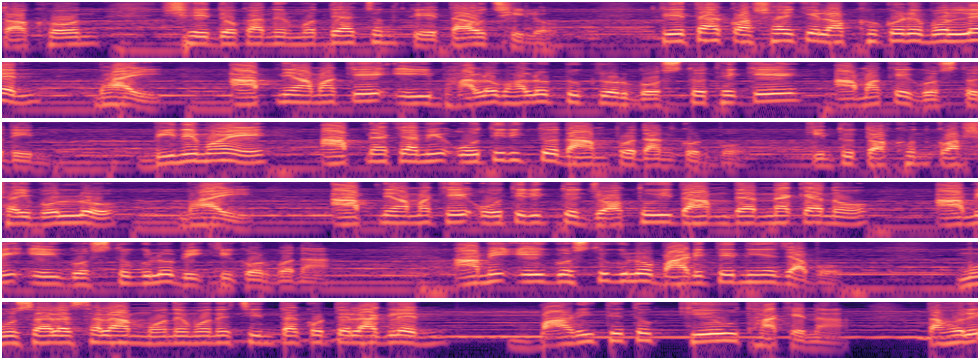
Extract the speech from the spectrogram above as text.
তখন সেই দোকানের মধ্যে একজন ক্রেতাও ছিল। ক্রেতা কসাইকে লক্ষ্য করে বললেন, ভাই, আপনি আমাকে এই ভালো ভালো টুকরোর গোস্ত থেকে আমাকে গোস্ত দিন। বিনিময়ে আপনাকে আমি অতিরিক্ত দাম প্রদান করব। কিন্তু তখন কসাই বলল, ভাই, আপনি আমাকে অতিরিক্ত যতই দাম দেন না কেন, আমি এই গোস্তগুলো বিক্রি করব না। আমি এই গোস্তগুলো বাড়িতে নিয়ে যাব। মুসা আলাহ সাল্লাম মনে মনে চিন্তা করতে লাগলেন, বাড়িতে তো কেউ থাকে না, তাহলে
